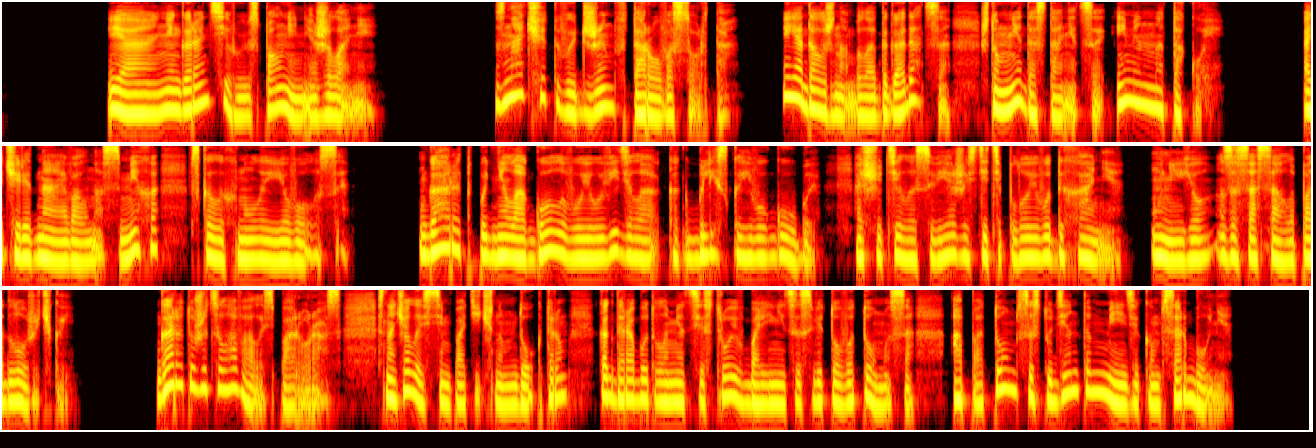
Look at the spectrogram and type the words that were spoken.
Я не гарантирую исполнение желаний. Значит, вы джин второго сорта. Я должна была догадаться, что мне достанется именно такой. Очередная волна смеха всколыхнула ее волосы. Гаррет подняла голову и увидела, как близко его губы, ощутила свежесть и тепло его дыхания. У нее засосало под ложечкой. Гаррет уже целовалась пару раз. Сначала с симпатичным доктором, когда работала медсестрой в больнице Святого Томаса, а потом со студентом-медиком в Сорбоне.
